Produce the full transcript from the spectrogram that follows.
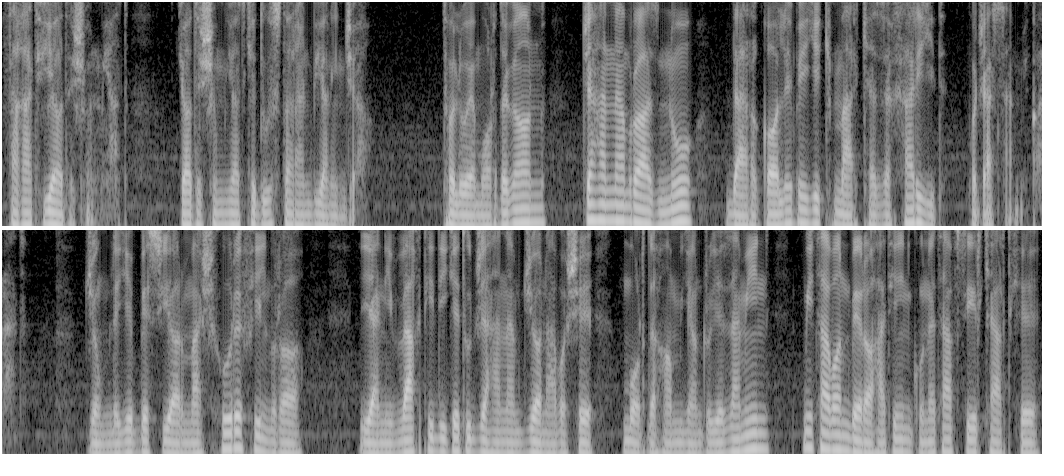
فقط یادشون میاد. یادشون میاد که دوست دارن بیان اینجا. طلوع مردگان جهنم را از نو در قالب یک مرکز خرید مجسم می کند جمله بسیار مشهور فیلم را یعنی وقتی دیگه تو جهنم جا نباشه مرده ها میان روی زمین می‌توان به راحتی این گونه تفسیر کرد که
